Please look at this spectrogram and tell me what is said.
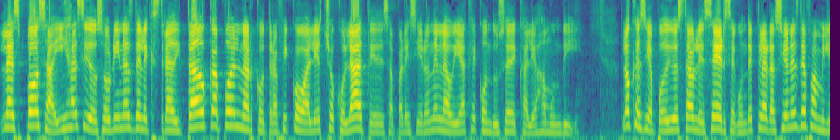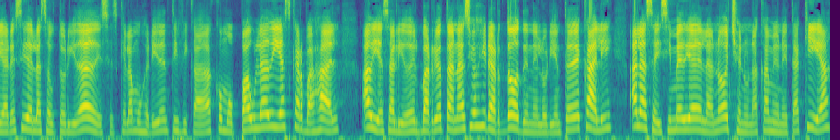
La esposa, hijas y dos sobrinas del extraditado capo del narcotráfico alias Chocolate desaparecieron en la vía que conduce de Cali a Jamundí. Lo que se ha podido establecer, según declaraciones de familiares y de las autoridades, es que la mujer identificada como Paula Díaz Carvajal había salido del barrio Atanasio Girardot en el oriente de Cali a las seis y media de la noche en una camioneta Kia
